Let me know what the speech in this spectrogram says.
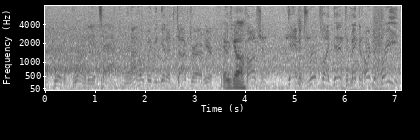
have bore the brunt of the attack. And I hope we can get a doctor out here. Here we go. precaution. Damaged ribs like that can make it hard to breathe.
